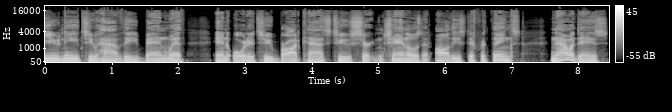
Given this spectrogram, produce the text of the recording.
You need to have the bandwidth in order to broadcast to certain channels and all these different things. Nowadays,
